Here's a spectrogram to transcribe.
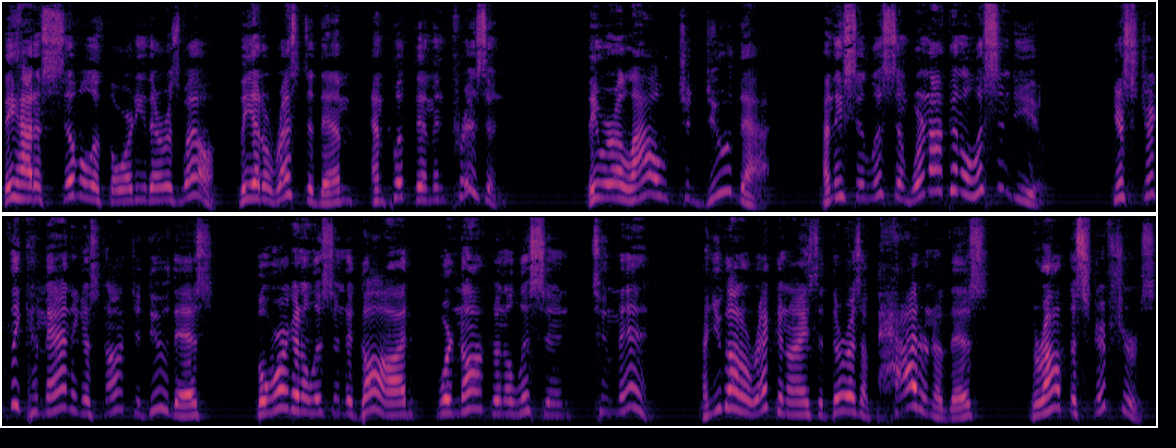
they had a civil authority there as well. They had arrested them and put them in prison. They were allowed to do that. And they said, Listen, we're not going to listen to you. You're strictly commanding us not to do this, but we're going to listen to God. We're not going to listen to men. And you got to recognize that there is a pattern of this throughout the scriptures.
